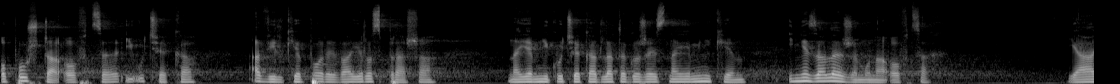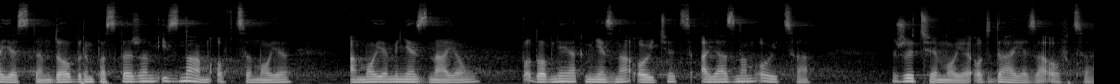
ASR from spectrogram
opuszcza owce i ucieka, a wilk je porywa i rozprasza. Najemnik ucieka dlatego, że jest najemnikiem i nie zależy mu na owcach. Ja jestem dobrym pasterzem i znam owce moje, a moje mnie znają, podobnie jak mnie zna ojciec, a ja znam ojca. Życie moje oddaję za owce.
